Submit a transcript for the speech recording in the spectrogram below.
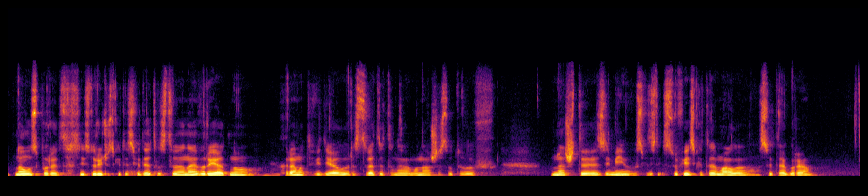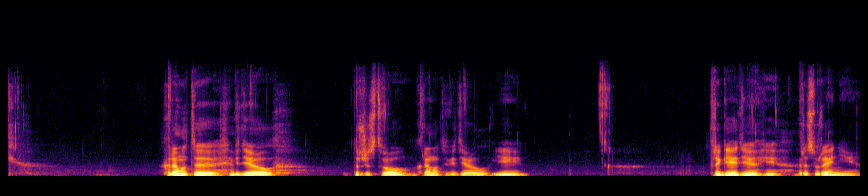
Отново според историческите свидетелства, най-вероятно храмът е видял разцветата на монашеството в нашите земи, в Софийската мала Света гора. Храмът е видял тържество, храмът е видял и трагедия и разорение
